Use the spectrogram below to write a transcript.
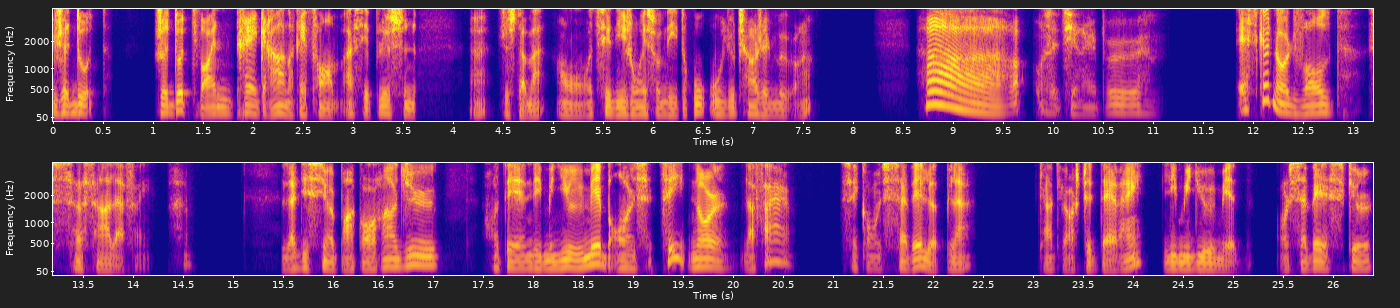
Je doute. Je doute qu'il va y avoir une très grande réforme. Hein. C'est plus une, hein, justement, on tire des joints sur des trous au lieu de changer le mur. Hein. Ah, on s'étire un peu. Est-ce que Nordvolt, ça sent la fin? La décision n'est pas encore rendue. On était des milieux humides. On le sait. Tu sais, l'affaire, c'est qu'on le savait, le plan, quand tu as acheté le terrain, les milieux humides. On le savait, est-ce qu'il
